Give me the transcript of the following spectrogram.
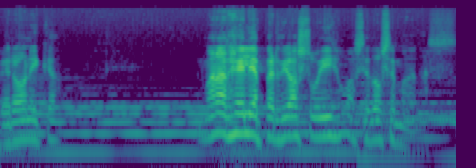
Verónica. Mi hermana Argelia perdió a su hijo hace dos semanas.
